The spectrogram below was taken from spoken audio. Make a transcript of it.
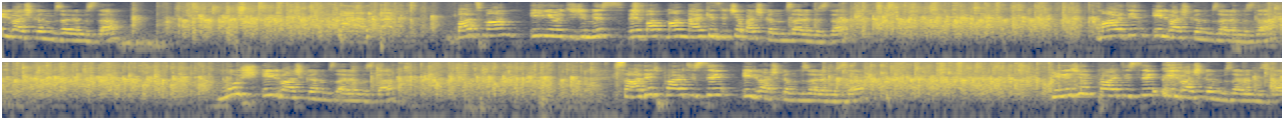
İl Başkanımız aramızda. Batman İl Yöneticimiz ve Batman Merkez İlçe Başkanımız aramızda. Mardin İl Başkanımız aramızda. Muş İl Başkanımız aramızda. Saadet Partisi İl Başkanımız aramızda. Gelecek Partisi İl Başkanımız aramızda.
